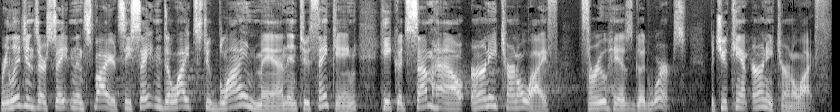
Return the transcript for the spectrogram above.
Religions are Satan inspired. See, Satan delights to blind man into thinking he could somehow earn eternal life through his good works. But you can't earn eternal life.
